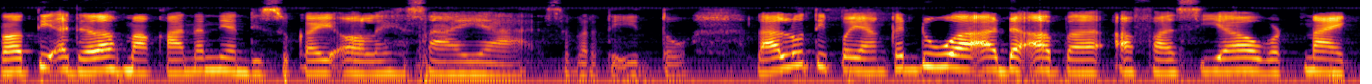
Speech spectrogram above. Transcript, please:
Roti adalah makanan yang disukai oleh saya, seperti itu. Lalu tipe yang kedua ada afasia night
